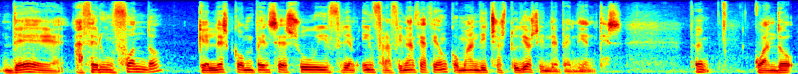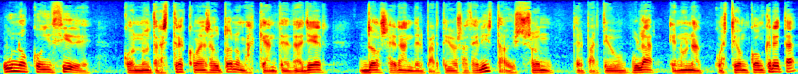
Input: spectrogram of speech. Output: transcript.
de hacer un fondo que les compense su infrafinanciación, como han dicho estudios independientes. cuando uno coincide con otras tres comunidades autónomas que antes de ayer dos eran del Partido Socialista, hoy son del Partido Popular en una cuestión concreta,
